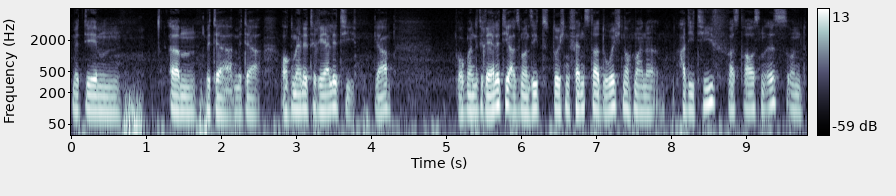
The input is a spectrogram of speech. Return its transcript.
mit dem ähm, mit der mit der Augmented Reality, ja. Augmented Reality, also man sieht durch ein Fenster durch nochmal ein Additiv, was draußen ist und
